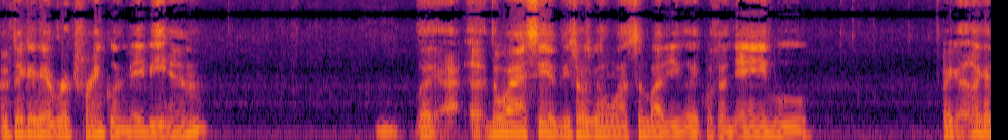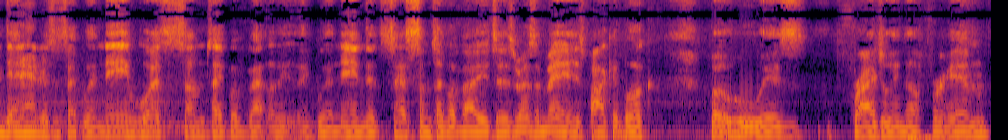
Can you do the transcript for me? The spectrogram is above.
if they could get Rick Franklin, maybe him. Like uh, the way I see it, Vitor's going to want somebody like with a name who, like like a Dan Henderson type, with a name who has some type of va- like with a name that has some type of value to his resume and his pocketbook but who is fragile enough for him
